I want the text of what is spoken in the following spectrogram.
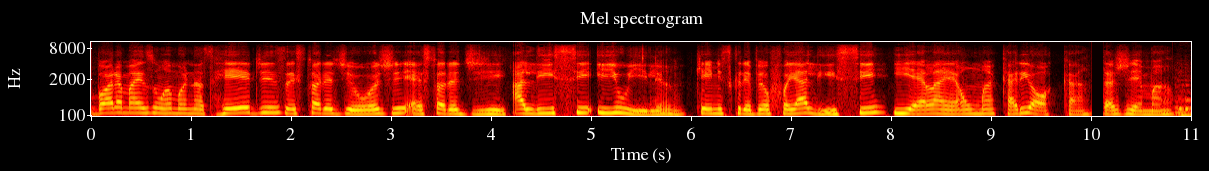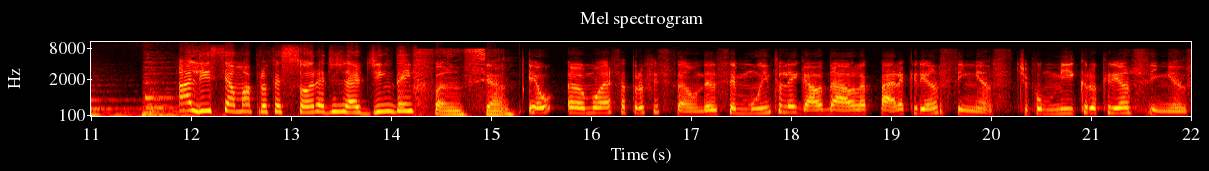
Bora mais um Amor nas Redes. A história de hoje é a história de Alice e William. Quem me escreveu foi Alice e ela é uma carioca da Gema. Alice é uma professora de jardim da infância. Eu amo essa profissão. Deve ser muito legal dar aula para criancinhas, tipo micro criancinhas.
